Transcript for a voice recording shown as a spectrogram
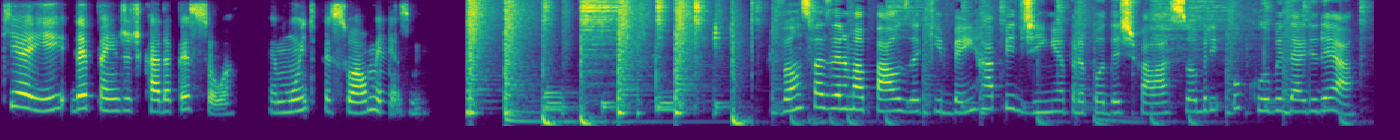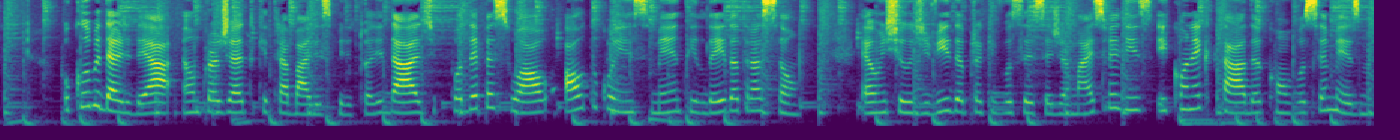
que aí depende de cada pessoa. É muito pessoal mesmo. Vamos fazer uma pausa aqui bem rapidinha para poder te falar sobre o Clube da LDA. O Clube da LDA é um projeto que trabalha espiritualidade, poder pessoal, autoconhecimento e lei da atração. É um estilo de vida para que você seja mais feliz e conectada com você mesma.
